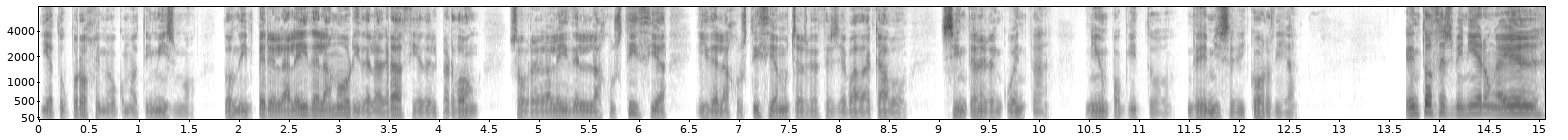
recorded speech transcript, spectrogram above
y a tu prójimo como a ti mismo, donde impere la ley del amor y de la gracia y del perdón sobre la ley de la justicia y de la justicia muchas veces llevada a cabo sin tener en cuenta ni un poquito de misericordia. Entonces vinieron a él,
